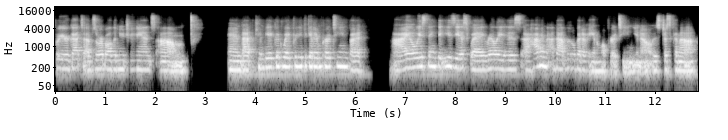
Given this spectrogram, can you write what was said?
for your gut to absorb all the nutrients. Um, and that can be a good way for you to get in protein. But I always think the easiest way really is uh, having that little bit of animal protein, you know, is just gonna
